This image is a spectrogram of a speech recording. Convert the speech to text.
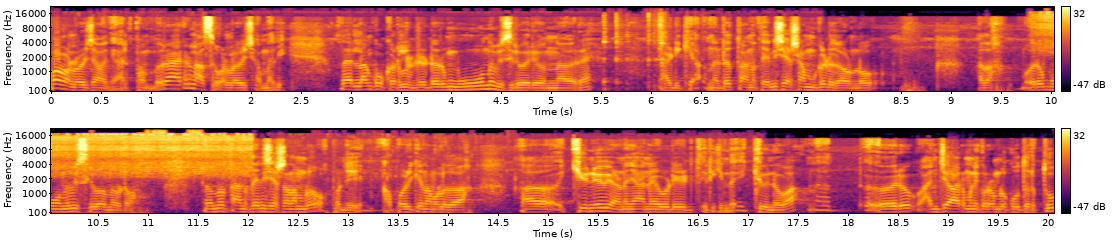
അല്പം വെള്ളം ഒഴിച്ചാൽ മതി. അല്പം ഒരു അര ഗ്ലാസ് വെള്ളം ഒഴിച്ചാൽ മതി. അതെല്ലാം കുക്കറിലിട്ടിട്ട് ഒരു മൂന്ന് വിസിൽ വരെ ഒന്ന് അവരെ അടിക്കുക. എന്നിട്ട് തണുത്തതിന് ശേഷം നമുക്ക് എടുക്കാറുണ്ടോ അതാ ഒരു മൂന്ന് വിസിൽ വന്നു കേട്ടോ. ഇതൊന്ന് തണുത്തതിന് ശേഷം നമ്മൾ ഓപ്പൺ ചെയ്യും. അപ്പോഴേക്കും നമ്മളിതാ ക്യുനുവയാണ് ഞാൻ ഇവിടെ എടുത്തിരിക്കുന്നത്. ക്യുനുവ ഒരു അഞ്ച് ആറ് മണിക്കൂർ നമ്മൾ കുതിർത്തു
